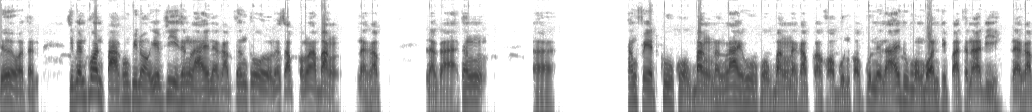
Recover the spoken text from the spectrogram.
เด้อว่าแต่นสิเป็นพ่อนปากของพี่น้องเอฟซีทั้งหลายนะครับทั้งโทรศัพท์เข้ามาบังนะครับ แล้วก็ทั้งเอ่อทั้งเฟซคู่โขกบังทั้งไล่คู่โขกบังนะครับก็ขอบุญขอบคุณในหลายทุกมองบอลที่ปรารถนาดีนะครับ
